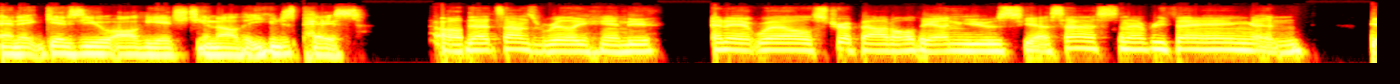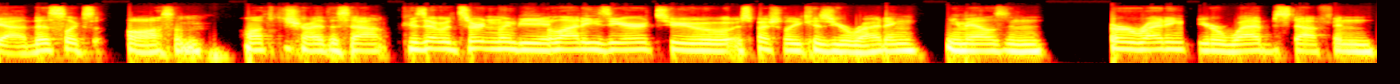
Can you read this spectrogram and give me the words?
and it gives you all the HTML that you can just paste. Oh, that sounds really handy. And it will strip out all the unused CSS and everything. And yeah, this looks awesome. I'll have to try this out because it would certainly be a lot easier to, especially because you're writing emails and or writing your web stuff in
